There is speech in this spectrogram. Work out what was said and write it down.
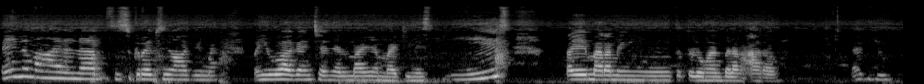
Ayun lang mga lalabs. Subscribe sa yung aking ma- mahiwagang channel, Maria Martinez, please. Tayo maraming tutulungan balang araw. Love you.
